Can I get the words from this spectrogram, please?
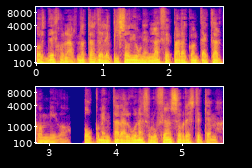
Os dejo en las notas del episodio un enlace para contactar conmigo, o comentar alguna solución sobre este tema.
